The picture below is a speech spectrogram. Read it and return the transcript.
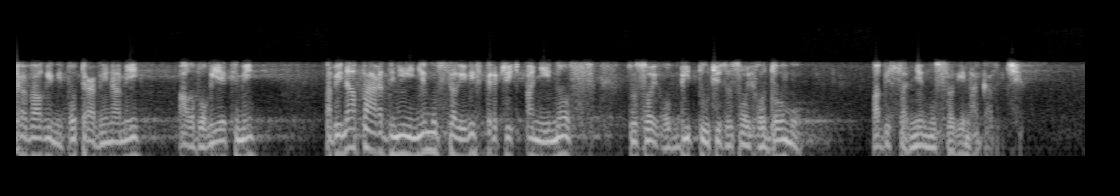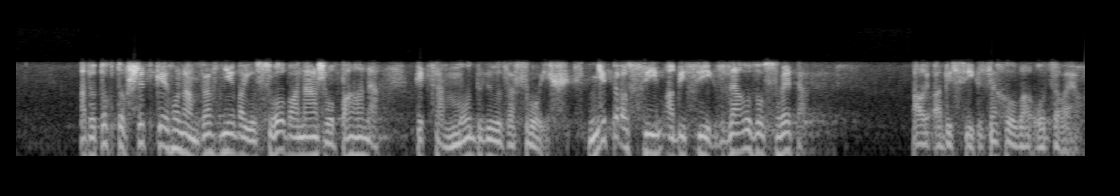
trvalými potravinami alebo liekmi, aby na pár dní nemuseli vystrčiť ani nos zo svojho bytu či zo svojho domu, aby sa nemuseli nakaziť. A do tohto všetkého nám zaznievajú slova nášho pána, keď sa modlil za svojich. Neprosím, aby si ich vzal zo sveta, ale aby si ich zachoval od zlého.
